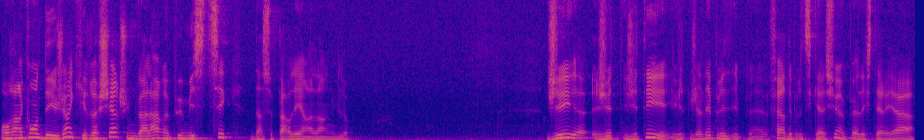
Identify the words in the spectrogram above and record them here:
on rencontre des gens qui recherchent une valeur un peu mystique dans ce parler en langue-là. j'allais faire des prédications un peu à l'extérieur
